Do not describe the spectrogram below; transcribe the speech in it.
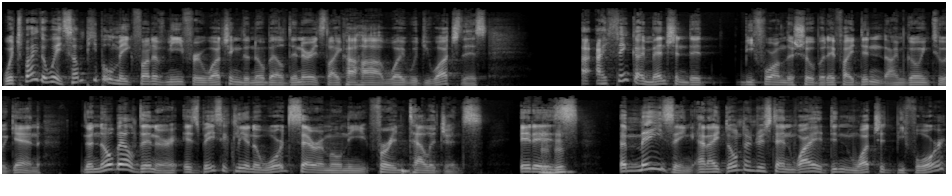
which by the way some people make fun of me for watching the Nobel dinner it's like haha why would you watch this I, I think I mentioned it before on the show but if I didn't I'm going to again the Nobel dinner is basically an award ceremony for intelligence. It is mm-hmm. amazing, and I don't understand why I didn't watch it before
